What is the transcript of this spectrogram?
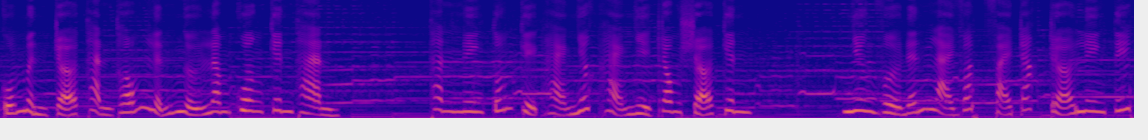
của mình trở thành thống lĩnh ngự lâm quân kinh thành. Thanh niên tuấn kiệt hạng nhất hạng nhì trong sở kinh. Nhưng vừa đến lại vấp phải trắc trở liên tiếp.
